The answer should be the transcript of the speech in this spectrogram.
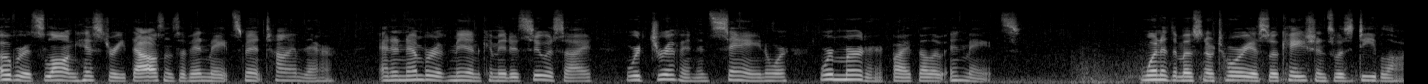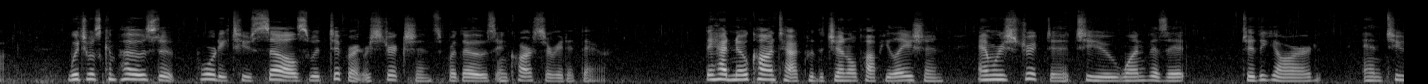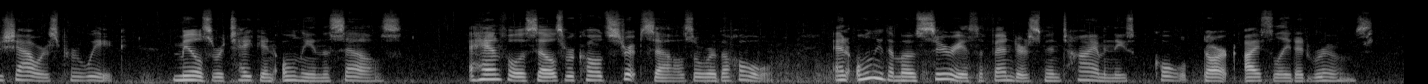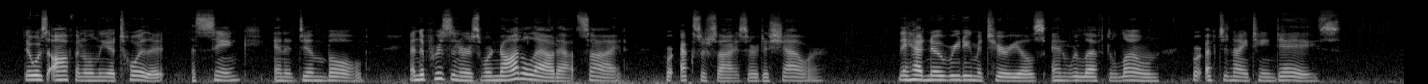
Over its long history, thousands of inmates spent time there, and a number of men committed suicide, were driven insane, or were murdered by fellow inmates. One of the most notorious locations was D Block, which was composed of 42 cells with different restrictions for those incarcerated there. They had no contact with the general population and were restricted to one visit to the yard and two showers per week. Meals were taken only in the cells. A handful of cells were called strip cells or the hole, and only the most serious offenders spent time in these cold, dark, isolated rooms. There was often only a toilet, a sink, and a dim bulb, and the prisoners were not allowed outside for exercise or to shower. They had no reading materials and were left alone for up to 19 days.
